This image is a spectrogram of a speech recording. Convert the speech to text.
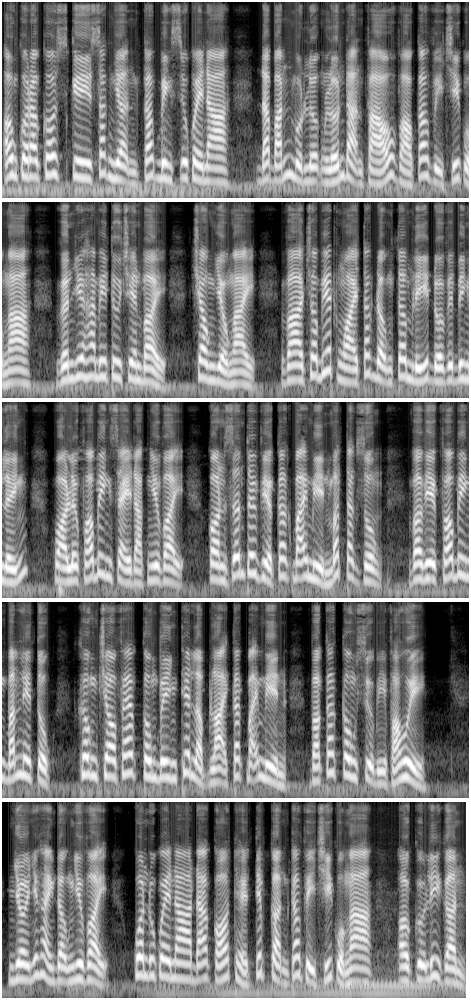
Ông Korakowski xác nhận các binh sĩ Ukraine đã bắn một lượng lớn đạn pháo vào các vị trí của Nga gần như 24 trên 7 trong nhiều ngày và cho biết ngoài tác động tâm lý đối với binh lính, hỏa lực pháo binh dày đặc như vậy còn dẫn tới việc các bãi mìn mất tác dụng và việc pháo binh bắn liên tục không cho phép công binh thiết lập lại các bãi mìn và các công sự bị phá hủy. Nhờ những hành động như vậy, quân Ukraine đã có thể tiếp cận các vị trí của Nga ở cự ly gần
